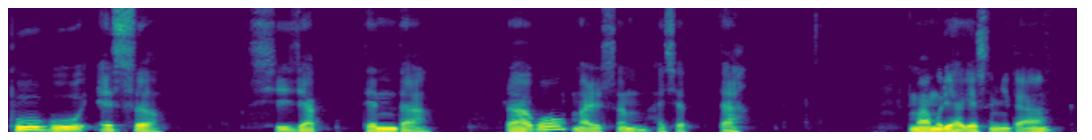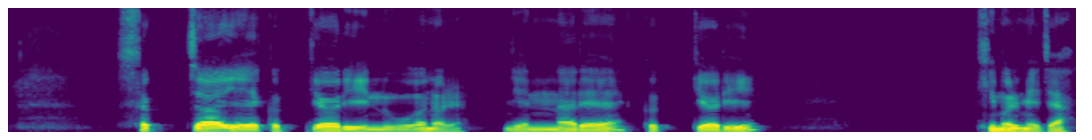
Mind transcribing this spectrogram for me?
부부에서 시작된다 라고 말씀하셨다. 마무리하겠습니다. 석자의 극결이 누언을 옛날에 극결이 김을 매자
